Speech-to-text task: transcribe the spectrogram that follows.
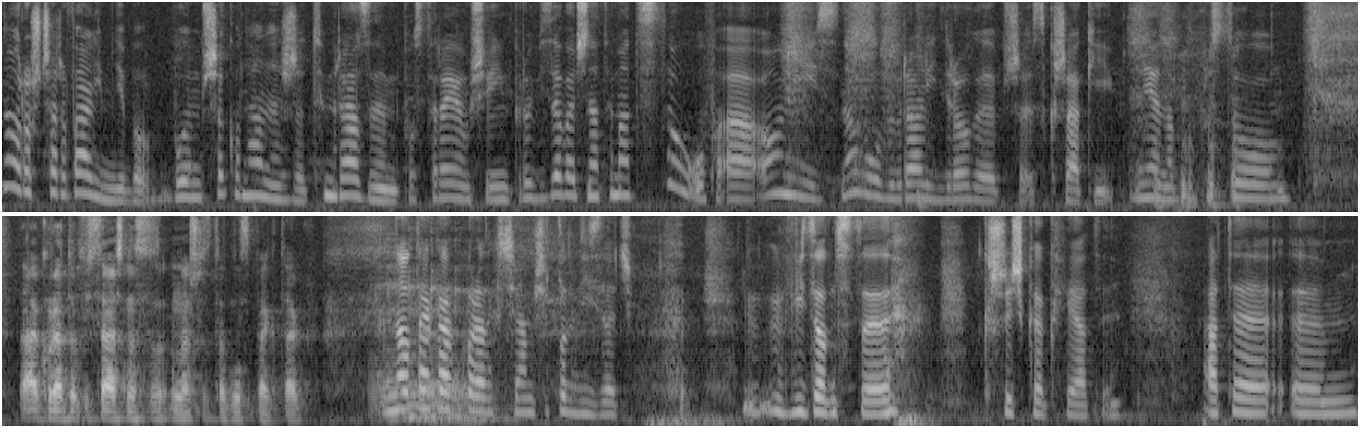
no rozczarowali mnie, bo byłem przekonany, że tym razem postarają się improwizować na temat stołów, a oni znowu wybrali drogę przez krzaki. Nie, no po prostu... No, akurat opisałaś nas, nasz ostatni spektakl. No tak akurat chciałam się podlizać, widząc te Krzyśka kwiaty. A te um,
